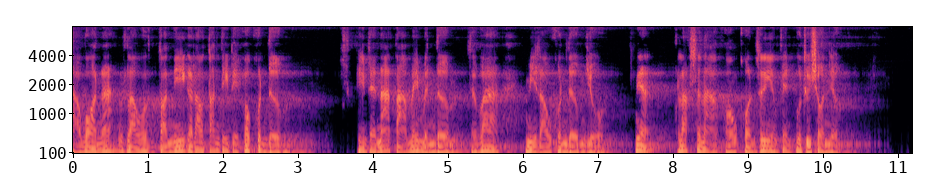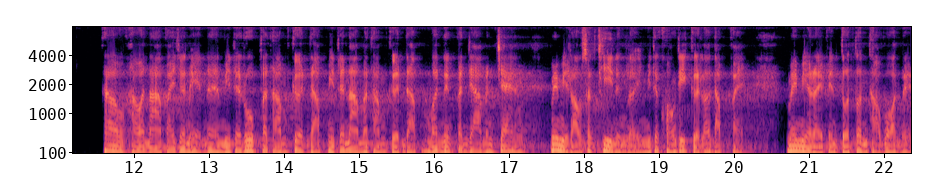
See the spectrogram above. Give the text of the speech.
ถาวรนะเราตอนนี้กับเราตอนเด็กๆก็คนเดิมเพียงแต่หน้าตาไม่เหมือนเดิม แต่ว่ามีเราคนเดิมอยู่ เนี่ยลักษณะของคนซึ่งยังเป็นปุถุชนอยู่ ถ้าภาวนาไปจนเห็นเลยมีแต่รูปธรรมเกิดดับ มีแต่นามธรรมเกิดดับ วันหนึ่งปัญญามันแจ้ง ไม่มีเราสักที่หนึ่งเลย มีแต่ของที่เกิดแล้วดับไป ไม่มีอะไรเป็นตัวตนถาวรเลย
